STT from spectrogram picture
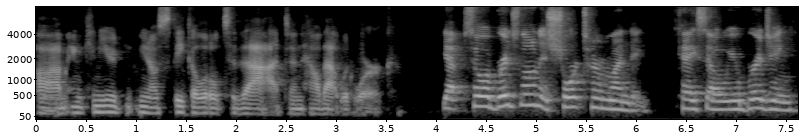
Um, and can you, you know, speak a little to that and how that would work? Yep. So a bridge loan is short-term lending. Okay, so you're bridging.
